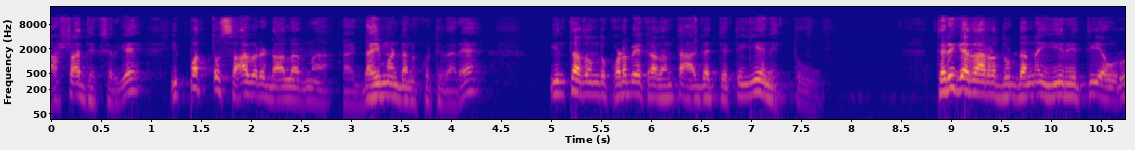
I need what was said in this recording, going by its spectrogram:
ರಾಷ್ಟ್ರಾಧ್ಯಕ್ಷರಿಗೆ. ಇಪ್ಪತ್ತು ಸಾವಿರ ಡಾಲರ್ನ ಡೈಮಂಡನ್ನು ಕೊಟ್ಟಿದ್ದಾರೆ. ಇಂಥದ್ದೊಂದು ಕೊಡಬೇಕಾದಂಥ ಅಗತ್ಯತೆ ಏನಿತ್ತು? ತೆರಿಗೆದಾರರ ದುಡ್ಡನ್ನು ಈ ರೀತಿ ಅವರು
